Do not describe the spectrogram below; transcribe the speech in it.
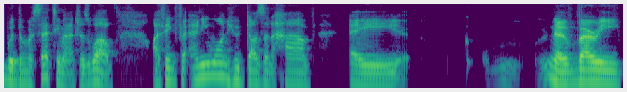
with the Musetti match as well. I think for anyone who doesn't have a you know very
